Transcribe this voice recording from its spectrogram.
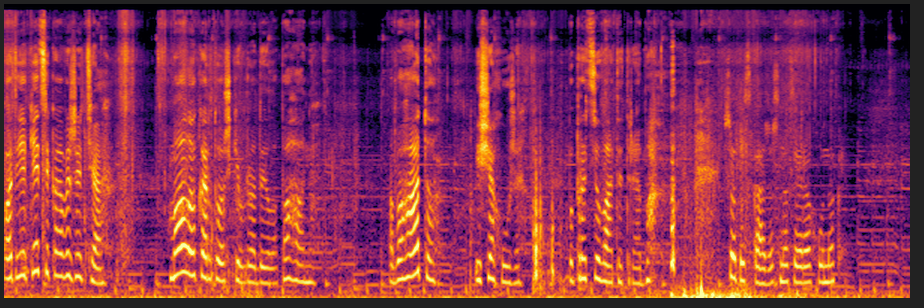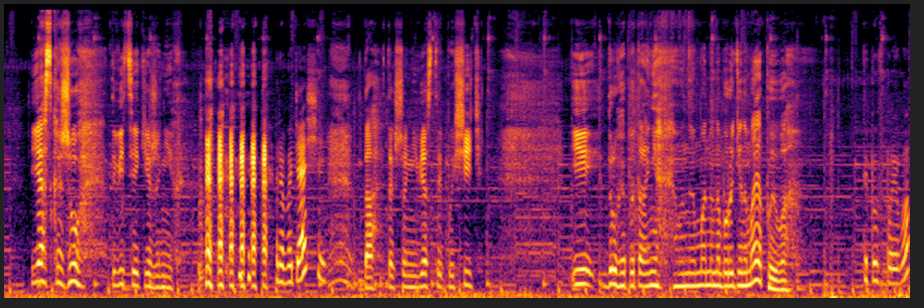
От яке цікаве життя. Мало картошки вродила, погано. А багато і ще хуже. Попрацювати треба. Що ти скажеш на цей рахунок? Я скажу, дивіться, який жених. Роботящий? Да, так що невести пишіть. І друге питання. У мене на бороді немає пива? Ти пив пиво?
